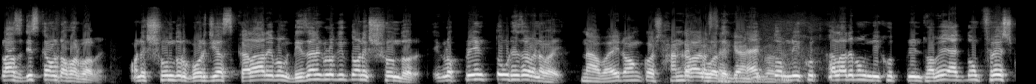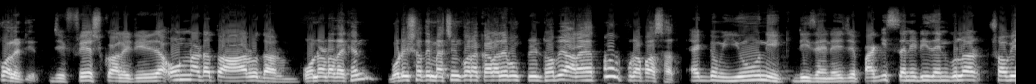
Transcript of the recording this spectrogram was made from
প্লাস ডিসকাউন্ট অফার পাবেন। অনেক সুন্দর গর্জিয়াস কালার এবং ডিজাইনগুলো কিন্তু অনেক সুন্দর। এগুলো প্রিন্ট তো উঠে যাবে না ভাই? না ভাই গুলো একদম নিখুঁত কালার এবং নিখুঁত প্রিন্ট হবে একদম ফ্রেশ কোয়ালিটির জি ফ্রেশ কোয়ালিটি অন্যটা তো আরও দারুণ ওনাটা দেখেন বডির সাথে ম্যাচিং করা কালার এবং প্রিন্ট হবে আড়াই হাত পানার পুরা পাঁচ হাত। একদম ইউনিক ডিজাইন এই যে পাকিস্তানি ডিজাইনগুলার সবই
